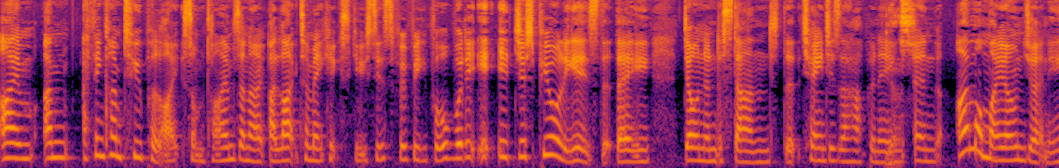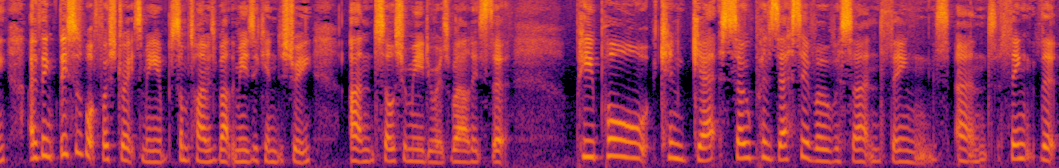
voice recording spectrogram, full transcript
i'm i'm i think i'm too polite sometimes and I, I like to make excuses for people but it, it, it just purely is that they don't understand that changes are happening. Yes. and i'm on my own journey. I think this is what frustrates me sometimes about the music industry and social media as well is that people can get so possessive over certain things and think that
